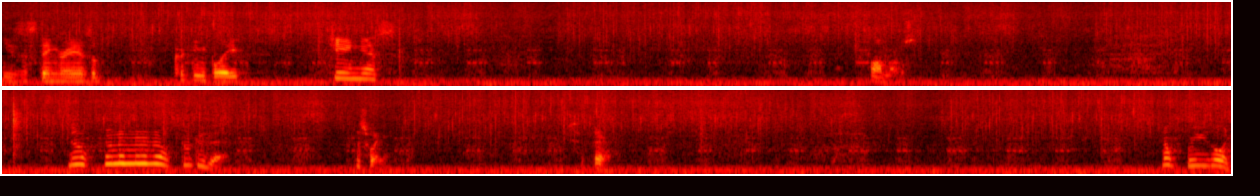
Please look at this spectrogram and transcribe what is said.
Use a stingray as a cooking plate. Genius. Almost. No, no, no, no, no, don't do that. This way. Sit there. No, where are you going?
